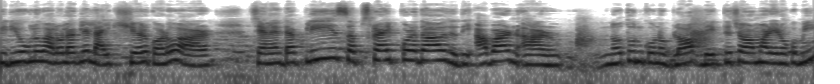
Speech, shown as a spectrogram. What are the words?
ভিডিওগুলো ভালো লাগলে লাইক শেয়ার করো। আর চ্যানেলটা প্লিজ সাবস্ক্রাইব করে দাও। যদি আবার আর নতুন কোনো ব্লগ দেখতে চাও আমার এরকমই।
